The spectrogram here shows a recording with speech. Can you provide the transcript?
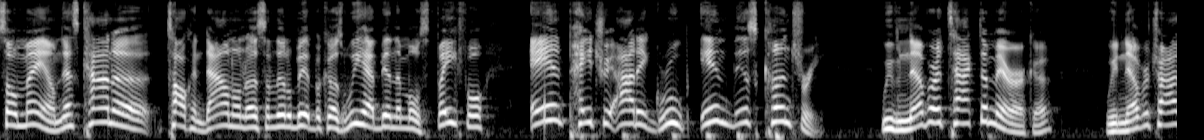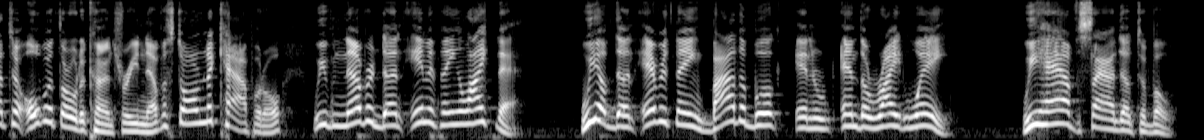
So, ma'am, that's kind of talking down on us a little bit because we have been the most faithful and patriotic group in this country. We've never attacked America. We never tried to overthrow the country, never stormed the Capitol. We've never done anything like that. We have done everything by the book and, and the right way. We have signed up to vote.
